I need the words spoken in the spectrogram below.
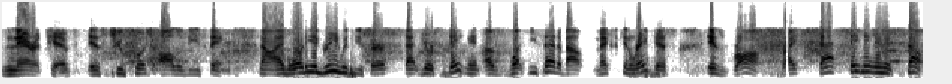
narrative is to push all of these things. Now, I've already agreed with you, sir, that your statement of what he said about Mexican rapists is wrong, right? That statement in itself.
